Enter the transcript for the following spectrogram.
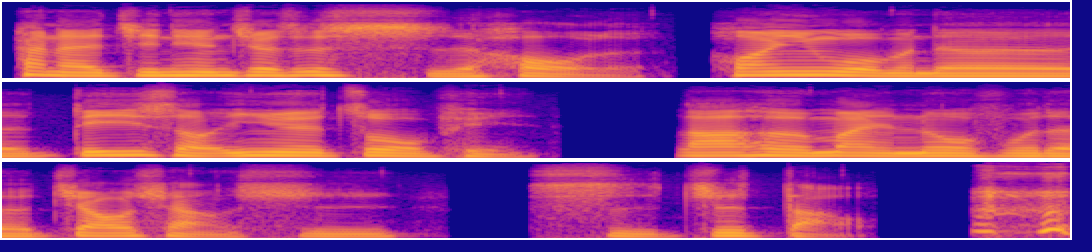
看来今天就是时候了。欢迎我们的第一首音乐作品——拉赫曼尼诺夫的交响诗《死之岛》。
